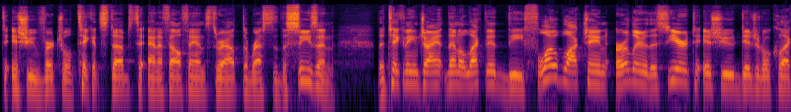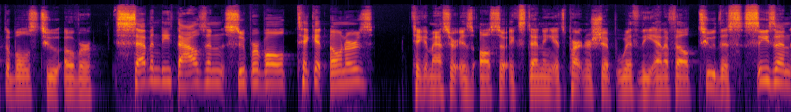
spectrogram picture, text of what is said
to issue virtual ticket stubs to NFL fans throughout the rest of the season. The ticketing giant then elected the Flow blockchain earlier this year to issue digital collectibles to over 70,000 Super Bowl ticket owners Ticketmaster is also extending its partnership with the NFL to this season,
